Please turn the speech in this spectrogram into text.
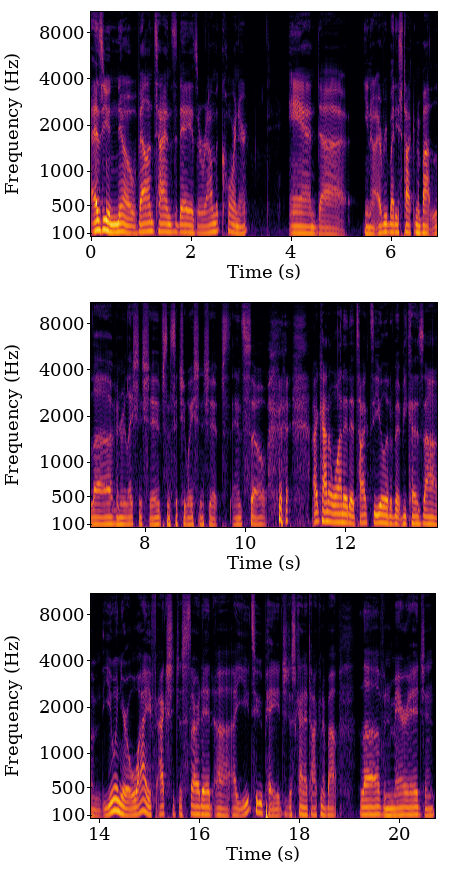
as you know, Valentine's Day is around the corner, and uh, you know everybody's talking about love and relationships and situationships, and so I kind of wanted to talk to you a little bit because um, you and your wife actually just started uh, a YouTube page, just kind of talking about love and marriage and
